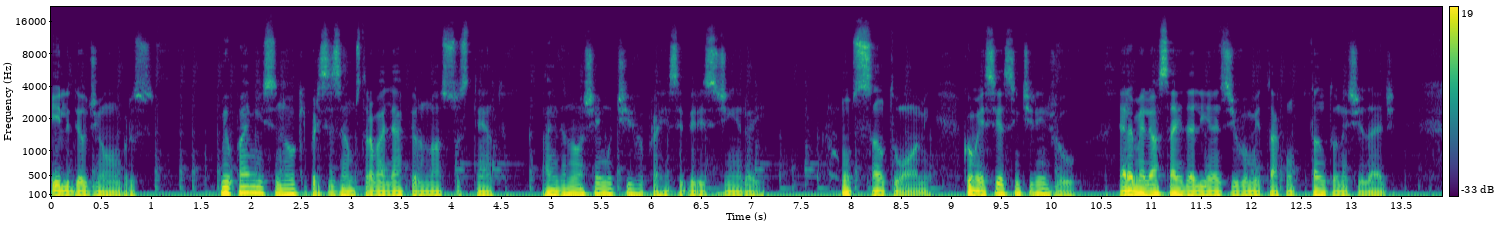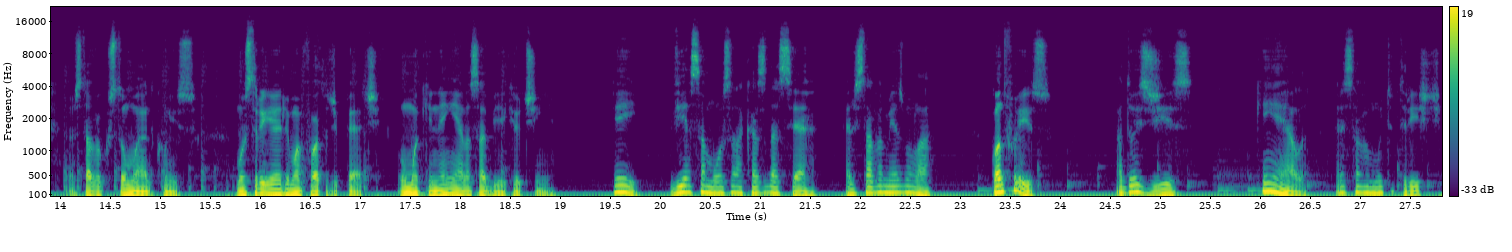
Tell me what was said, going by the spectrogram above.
Ele deu de ombros. Meu pai me ensinou que precisamos trabalhar pelo nosso sustento. Ainda não achei motivo para receber esse dinheiro aí. Um santo homem. Comecei a sentir enjoo. Era melhor sair dali antes de vomitar com tanta honestidade. Eu estava acostumado com isso. Mostrei a ele uma foto de Pet, uma que nem ela sabia que eu tinha. Ei, vi essa moça na casa da serra. Ela estava mesmo lá. Quando foi isso? Há dois dias. Quem é ela? Ela estava muito triste.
